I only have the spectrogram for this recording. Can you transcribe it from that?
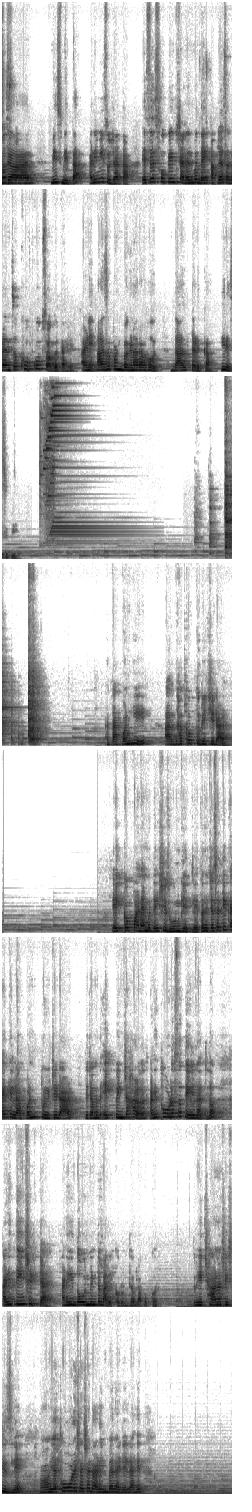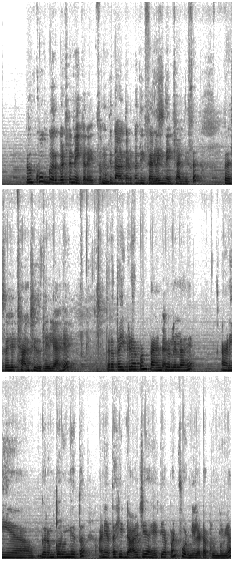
नमस्कार. मी स्मिता. आणि मी सुजाता. एस एस कुकिंग चॅनलमध्ये आपल्या सगळ्यांचं खूप खूप स्वागत आहे. आणि आज आपण बघणार आहोत दाल तडका ही रेसिपी आता आपण ही अर्धा कप तुरीची डाळ एक कप पाण्यामध्ये शिजवून घेतले. तर ह्याच्यासाठी काय केलं आपण? तुरीची डाळ त्याच्यामध्ये एक पिंच हळद आणि थोडंसं तेल घातलं आणि तीन शिट्ट्या आणि दोन मिनटं बारीक करून ठेवला कुकर. तर ही छान अशी शिजली. या थोड्याशा अशा डाळिंब्या राहिलेल्या आहेत. पण खूप गरगट्ट नाही करायचं. मग ती डाळ तडका दिसायलाही नाही छान दिसत. तर असं हे छान शिजलेले आहे. तर आता इकडे आपण पॅन ठेवलेलं आहे आणि गरम करून घेतो. आणि आता ही डाळ जी आहे ती आपण फोडणीला टाकून घेऊया.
